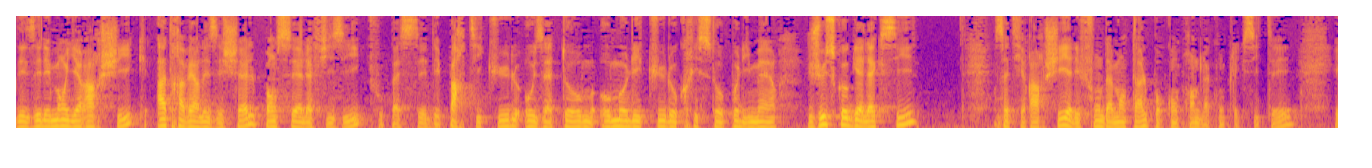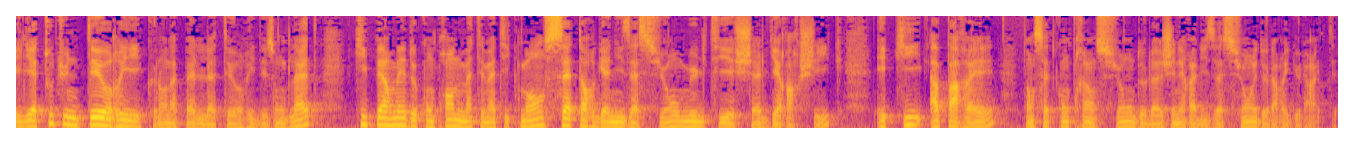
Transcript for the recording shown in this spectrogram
des éléments hiérarchiques à travers les échelles. Pensez à la physique, vous passez des particules aux atomes, aux molécules, aux cristaux polymères, jusqu'aux galaxies. Cette hiérarchie, elle est fondamentale pour comprendre la complexité. Il y a toute une théorie que l'on appelle la théorie des ondelettes qui permet de comprendre mathématiquement cette organisation multi-échelle hiérarchique et qui apparaît dans cette compréhension de la généralisation et de la régularité.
